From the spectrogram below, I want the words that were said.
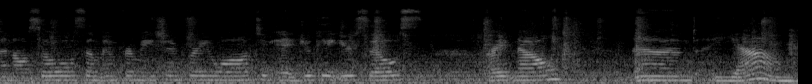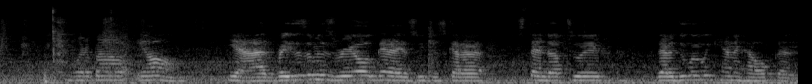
and also some information for you all to educate yourselves right now. And yeah what about y'all Yeah, racism is real, guys. We just gotta stand up to it. We gotta do what we can to help. And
